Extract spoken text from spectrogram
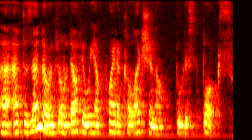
uh, at the Zendo in Philadelphia, we have quite a collection of Buddhist books.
